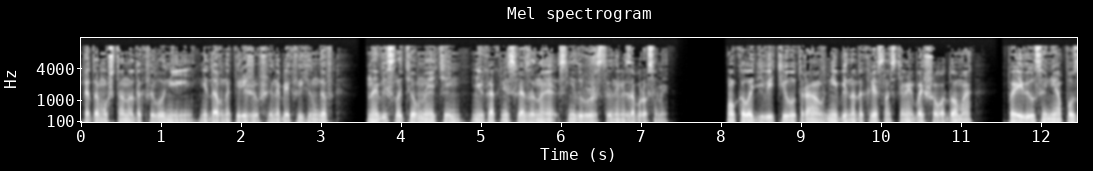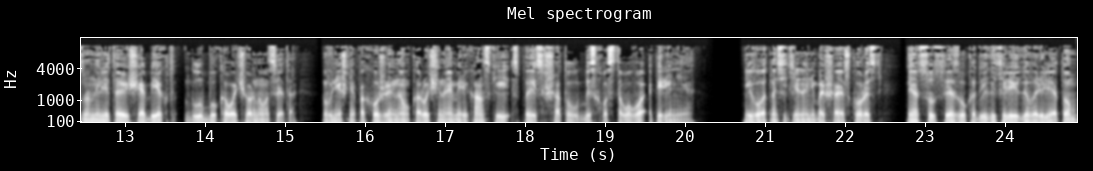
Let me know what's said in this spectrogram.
потому что над Аквилонией, недавно пережившей набег викингов, нависла темная тень, никак не связанная с недружественными забросами. Около девяти утра в небе над окрестностями Большого дома появился неопознанный летающий объект глубокого черного цвета, внешне похожий на укороченный американский Space Shuttle без хвостового оперения. Его относительно небольшая скорость и отсутствие звукодвигателей говорили о том,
